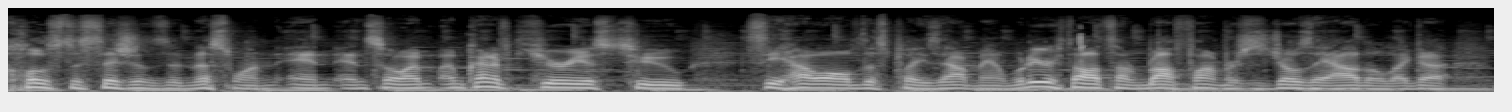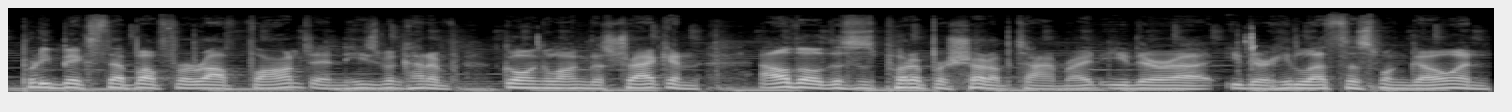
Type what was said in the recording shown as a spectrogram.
close decisions in this one, and and so I'm, I'm kind of curious to see how all of this plays out, man. What are your thoughts on Rob Font versus Jose Aldo? Like a pretty big step up for Rob Font, and he's been kind of going along this track. And Aldo, this is put up or shut up time, right? Either uh, either he lets this one go and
